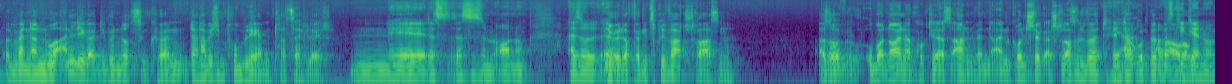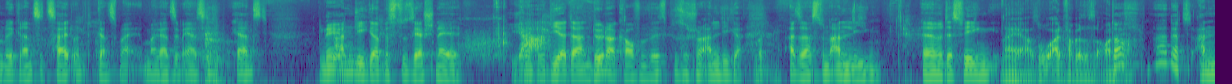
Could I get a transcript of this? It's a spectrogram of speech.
Und wenn dann nur Anlieger die benutzen können, dann habe ich ein Problem tatsächlich. Nee, das, das ist in Ordnung. Also, äh, Nö, dafür gibt es Privatstraßen. Also Oberneuland, guck dir das an. Wenn ein Grundstück erschlossen wird, ja, aber Hintergrundbebauung. es geht ja nur um eine ganze Zeit und ganz mal, mal ganz im Ernst, Ernst Nee. Anlieger bist du sehr schnell. Ja. Wenn du dir da einen Döner kaufen willst, bist du schon Anlieger. Also hast du ein Anliegen. Äh, deswegen, naja, so einfach ist es auch doch, nicht. na, das Wenn du einen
